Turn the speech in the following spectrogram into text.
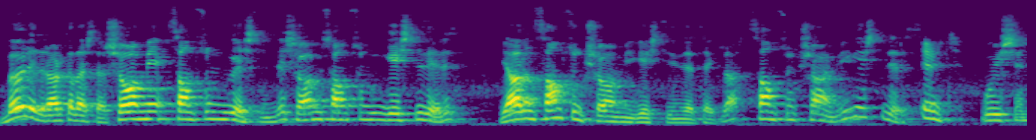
böyledir arkadaşlar. Xiaomi Samsung'u geçtiğinde Xiaomi Samsung'u geçti deriz. Yarın Samsung Xiaomi'yi geçtiğinde tekrar Samsung Xiaomi'yi geçti deriz. Evet. Bu işin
